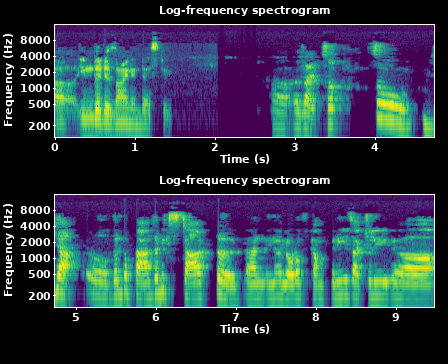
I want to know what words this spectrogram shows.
uh, in the design industry? Uh, right. So so yeah, uh, when the pandemic started, and you know, a lot of companies actually uh,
